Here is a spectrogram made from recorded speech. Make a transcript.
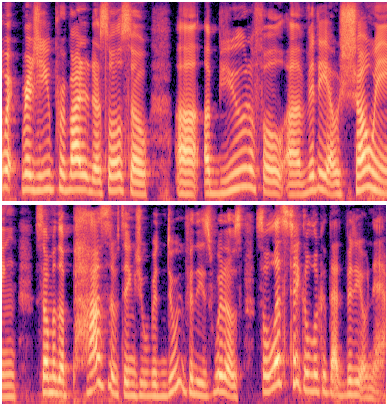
what, Reggie, you provided us also uh, a beautiful uh, video showing some of the positive things you've been doing for these widows. So let's take a look at that video now.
